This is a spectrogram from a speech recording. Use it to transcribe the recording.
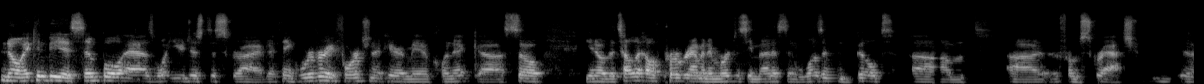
No, it can be as simple as what you just described. I think we're very fortunate here at Mayo Clinic. Uh, so, you know, the telehealth program in emergency medicine wasn't built um, uh, from scratch. Uh,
